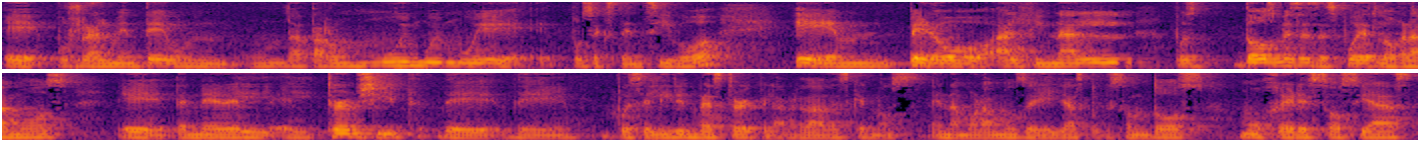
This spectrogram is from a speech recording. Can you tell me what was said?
eh, pues realmente un, data room muy, muy, muy eh, pues extensivo. Eh, pero al final, pues dos meses después logramos tener el, term sheet de, pues el lead investor, que la verdad es que nos enamoramos de ellas porque son dos mujeres socias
